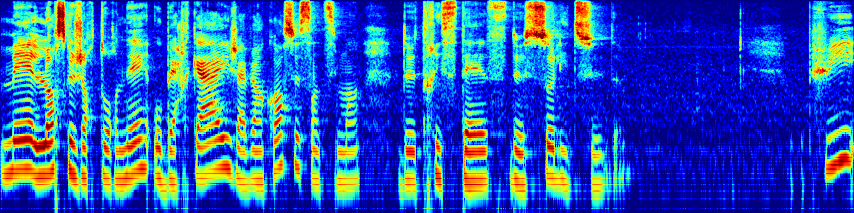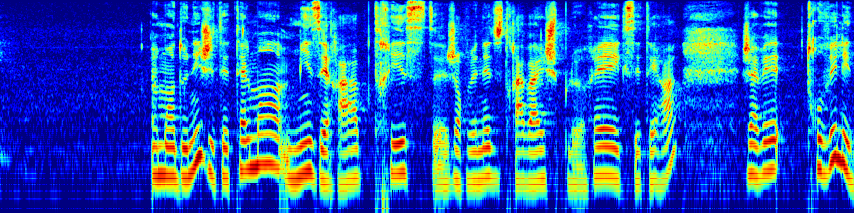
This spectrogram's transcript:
mais lorsque je retournais au bercail, j'avais encore ce sentiment de tristesse, de solitude. Puis, un moment donné, j'étais tellement misérable, triste, je revenais du travail, je pleurais, etc. J'avais trouvé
